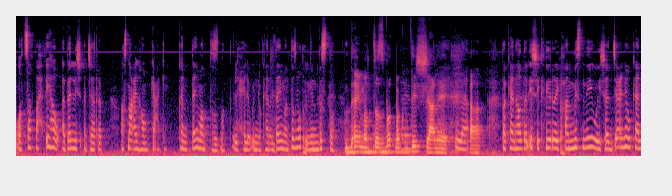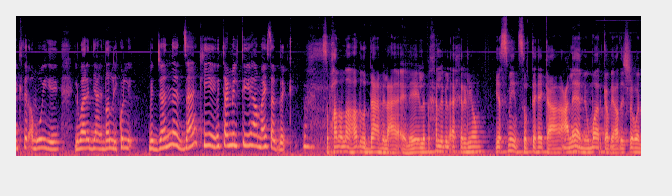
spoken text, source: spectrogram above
وأتصفح فيها وأبلش أجرب. أصنع لهم كعكة. كانت دائما تزبط. الحلو إنه كانت دائما تزبط وينبسطوا. دائما تزبط ما كنتيش يعني لا. آه. فكان هذا الإشي كثير يحمسني ويشجعني وكان كثير أبوي الوالد يعني ضل يقول لي بتجنن زاكي انت عملتيها ما يصدق. سبحان الله هذا هو الدعم العائلي اللي بخلي بالآخر اليوم ياسمين صرت هيك علامة وماركة بهذا الشغل.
